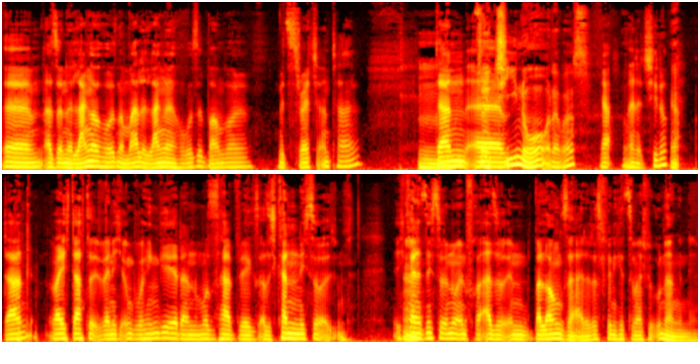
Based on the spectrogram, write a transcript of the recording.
Ähm, also eine lange Hose, normale lange Hose, Baumwoll mit Stretch-Anteil. Mhm. Dann, so eine äh, Chino oder was? Ja, eine Chino. Ja, Dann, okay. weil ich dachte, wenn ich irgendwo hingehe, dann muss es halbwegs, also ich kann nicht so, ich kann Ja. jetzt nicht so nur in, also in Ballonseide, das finde ich jetzt zum Beispiel unangenehm.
